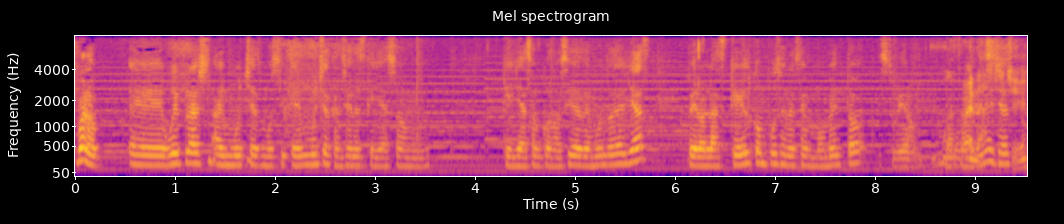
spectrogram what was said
Bueno, eh, Whiplash hay muchas, eh, muchas canciones que ya son que ya son conocidas del mundo del jazz, pero las que él compuso en ese momento estuvieron Muy bastante buenas, hechas. sí.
